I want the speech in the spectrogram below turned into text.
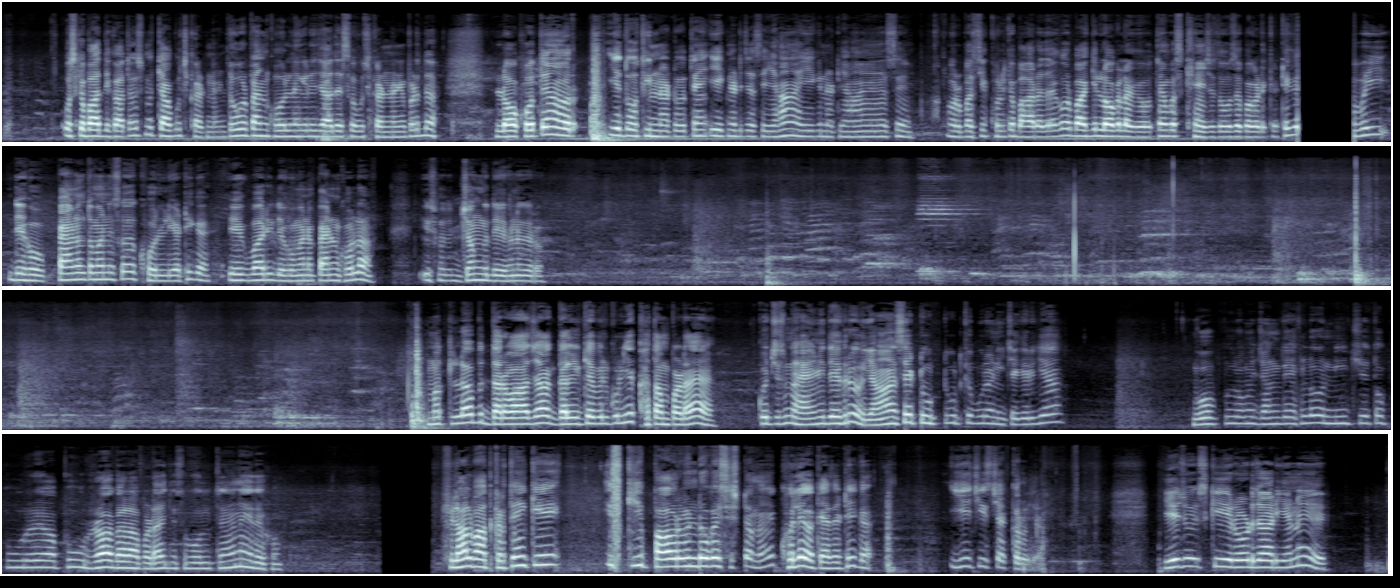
उसके बाद दिखाता हूँ इसमें क्या कुछ करना है। डोर पैन खोलने के लिए ज़्यादा इसका कुछ करना नहीं पड़ता। लॉक होते हैं और ये दो तीन नट होते हैं। एक नट जैसे यहाँ, एक नट यहाँ है ऐसे। और बस ये खुल के बाहर आ जाएगा और बाकी लॉक लगे होते हैं। बस खींच दो उसे पकड़ के, ठीक है? तो भाई देखो पैनल तो मैंने इसका खोल लिया, ठीक है? एक बार ही देखो मैंने पैनल खोला। इसमें तो जंग देखने ज़रा मतलब दरवाज़ा गल के बिल्कुल ये ख़त्म पड़ा है। कुछ इसमें है नहीं, देख रहे हो? यहाँ से टूट टूट के पूरा नीचे गिर गया। वो पूरा में जंग देख लो, नीचे तो पूरा पूरा गला पड़ा है, जिसे बोलते हैं ना, ये देखो। फ़िलहाल बात करते हैं कि इसकी पावर विंडो का सिस्टम है, खुलेगा कैसे, ठीक है? ये चीज़ चेक करो जरा। ये जो इसकी रोड जा रही है ना, ये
